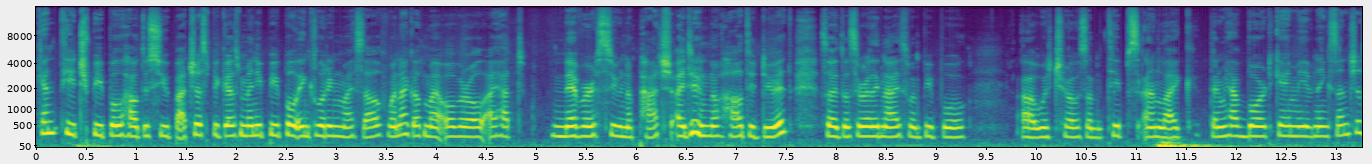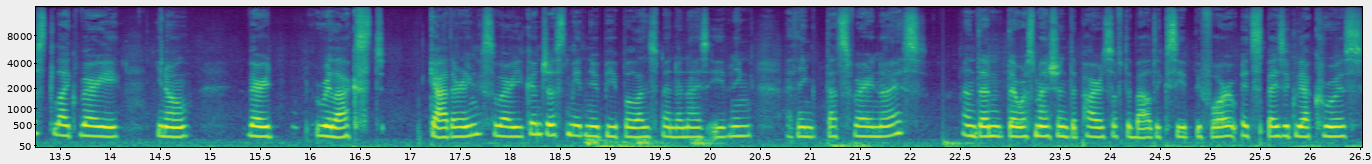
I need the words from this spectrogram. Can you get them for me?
can teach people how to sew patches because many people, including myself, when I got my overall, I had never sewn a patch. I didn't know how to do it, so it was really nice when people uh, would show some tips. And like then we have board game evenings and just like very, you know, very relaxed gatherings where you can just meet new people and spend a nice evening. I think that's very nice. And then there was mentioned the Pirates of the Baltic Sea before. It's basically a cruise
